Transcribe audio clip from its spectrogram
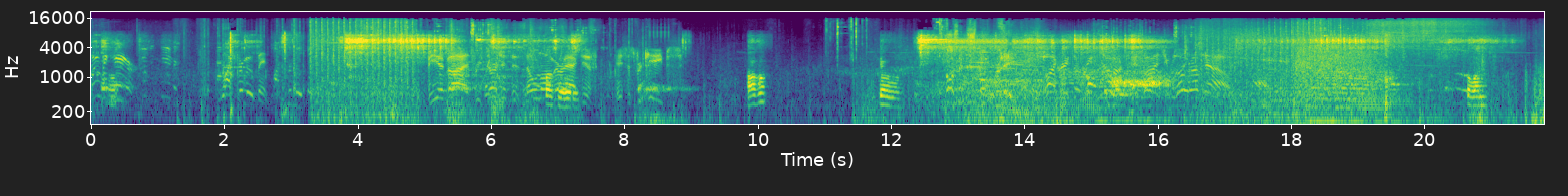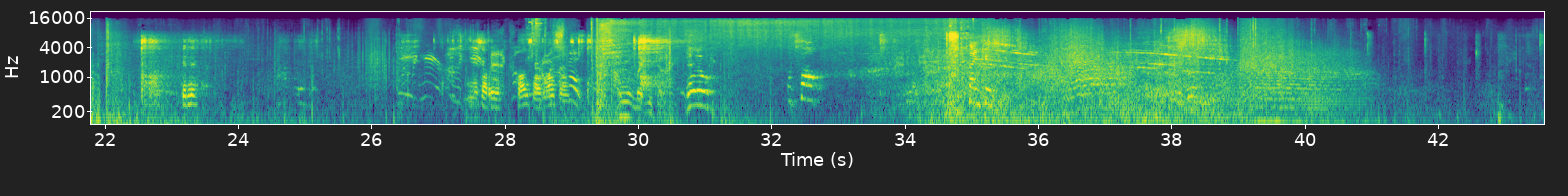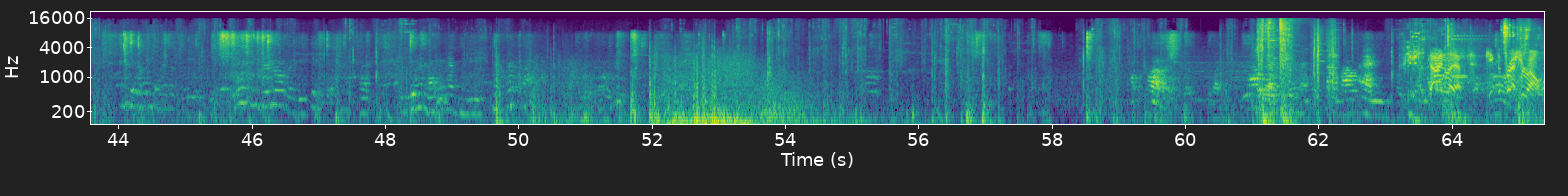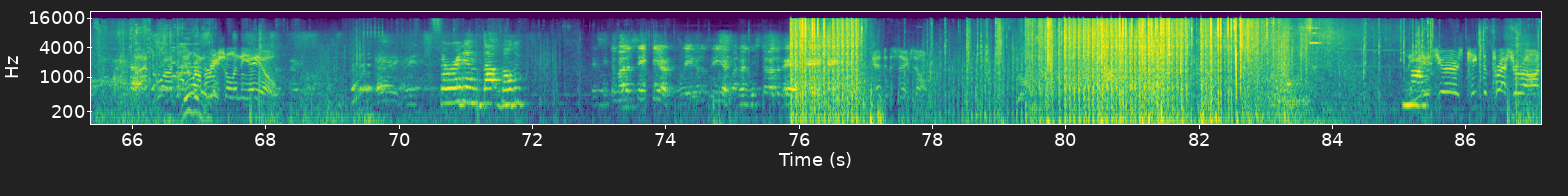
Moving here. Watch for movement. Be advised, resurgence is no longer Okay. active. Acá arriba. Avanza, avanza. Hello. Let's fall. Thank you. Nine left. Keep the pressure on. Five squads still operational in the AO. They're right in that building. Head to the safe zone. Nice. is yours. Keep the pressure on.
